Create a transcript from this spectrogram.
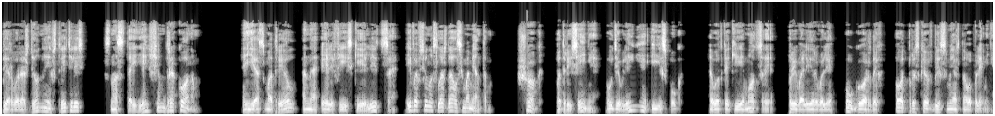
перворожденные встретились с настоящим драконом. Я смотрел на эльфийские лица и вовсю наслаждался моментом. Шок, потрясение, удивление и испуг. Вот какие эмоции превалировали у гордых отпрысков бессмертного племени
